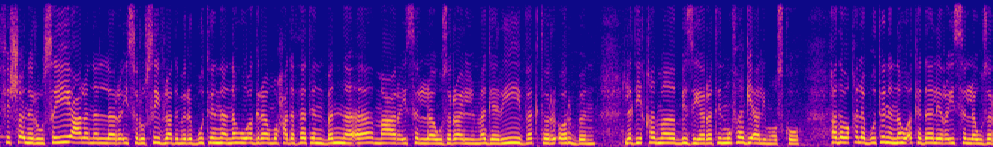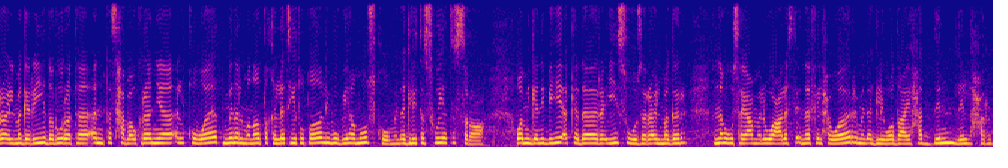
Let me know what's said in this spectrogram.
وفي الشأن الروسي أعلن الرئيس الروسي فلاديمير بوتين أنه أجرى محادثات بناءة مع رئيس الوزراء المجري فيكتور أوربن الذي قام بزيارة مفاجئة لموسكو. هذا وقال بوتين أنه أكد لرئيس الوزراء المجري ضرورة أن تسحب أوكرانيا القوات من المناطق التي تطالب بها موسكو من أجل تسوية الصراع. ومن جانبه أكد رئيس وزراء المجر أنه سيعمل على استئناف الحوار من أجل وضع حد للحرب.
